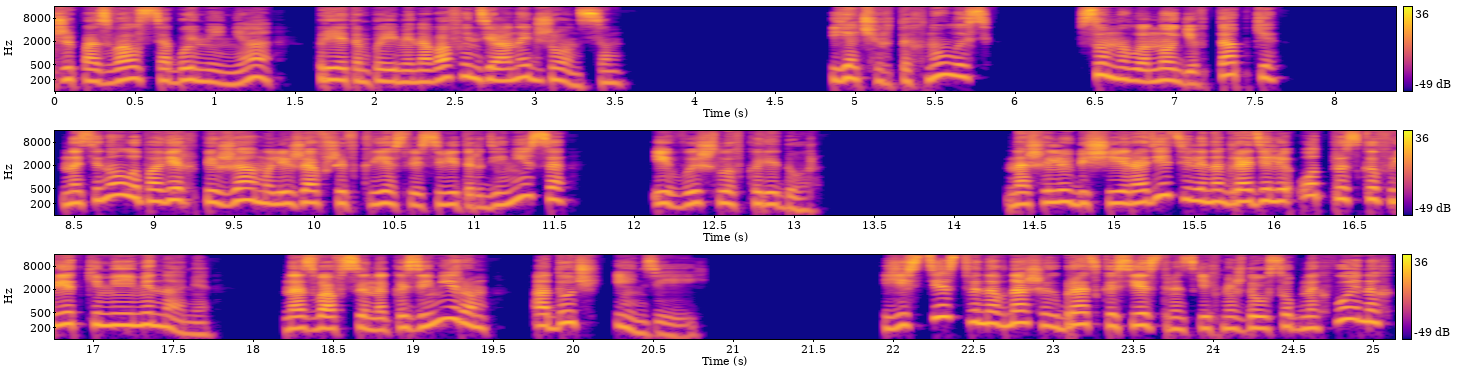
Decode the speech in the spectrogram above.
же позвал с собой меня, при этом поименовав Индианой Джонсом. Я чертыхнулась, сунула ноги в тапки, натянула поверх пижамы, лежавший в кресле свитер Дениса, и вышла в коридор. Наши любящие родители наградили отпрысков редкими именами, назвав сына Казимиром, а дочь — Индией. Естественно, в наших братско-сестринских междоусобных войнах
